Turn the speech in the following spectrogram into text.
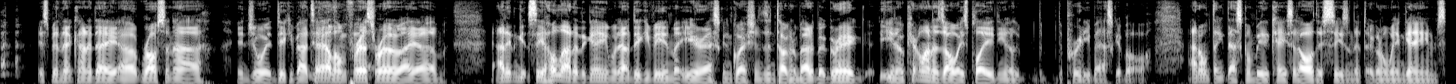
it's been that kind of day. Uh, Ross and I enjoyed Dickie Vitale on press row. I um, I didn't get to see a whole lot of the game without Dickie V in my ear asking questions and talking about it. But Greg, you know, Carolina's always played, you know, the, the pretty basketball. I don't think that's going to be the case at all this season if they're going to win games.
